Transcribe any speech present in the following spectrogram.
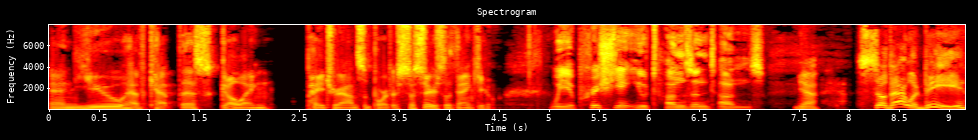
and you have kept this going, Patreon supporters. So seriously, thank you. We appreciate you tons and tons. Yeah. So that would be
